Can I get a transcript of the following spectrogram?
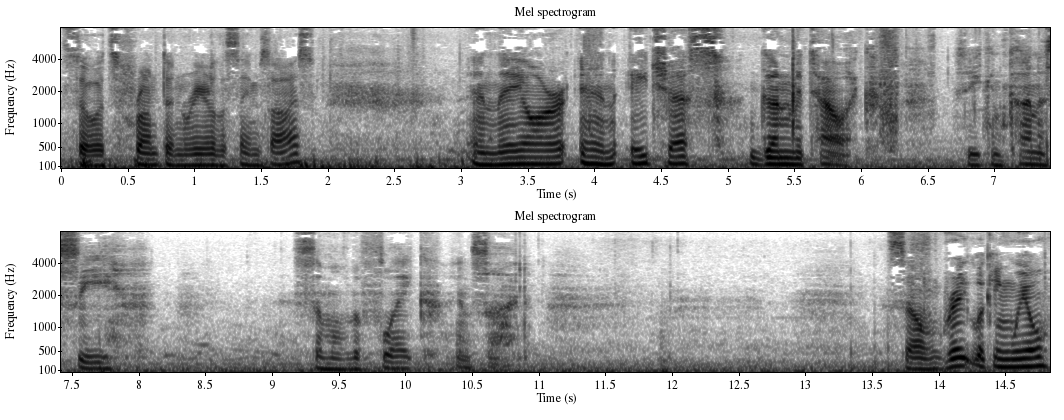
So it's front and rear the same size. And they are in HS gun metallic. So you can kind of see some of the flake inside. So great looking wheel.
